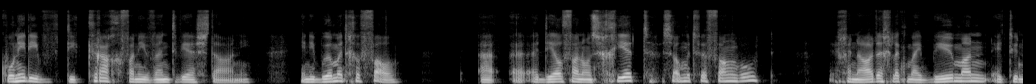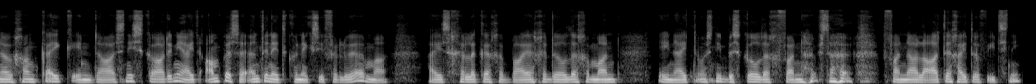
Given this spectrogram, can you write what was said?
kon nie die die krag van die wind weerstaan nie. En die boom het geval 'n 'n deel van ons geet sal moet vervang word genadiglik my buurman het toe nou gaan kyk en daar's nie skade nie. Hy het amper sy internetkonneksie verloor, maar hy is gelukkig 'n baie geduldige man en hy het ons nie beskuldig van van nalatigheid of iets nie.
